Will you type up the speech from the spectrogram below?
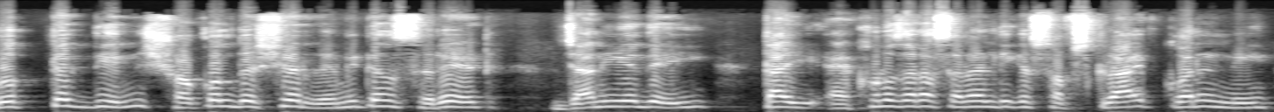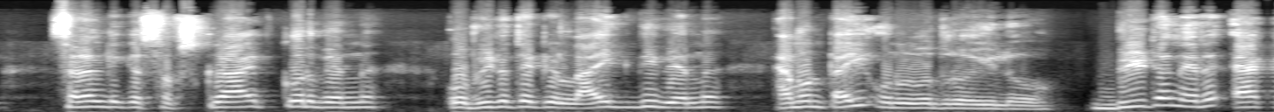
প্রত্যেক দিন সকল দেশের রেমিটেন্স রেট জানিয়ে দেই। তাই এখনও যারা চ্যানেলটিকে সাবস্ক্রাইব করেননি, চ্যানেলটিকে সাবস্ক্রাইব করবেন ও ভিডিওতে একটি লাইক দিবেন, এমনটাই অনুরোধ রইল। ব্রিটেনের এক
